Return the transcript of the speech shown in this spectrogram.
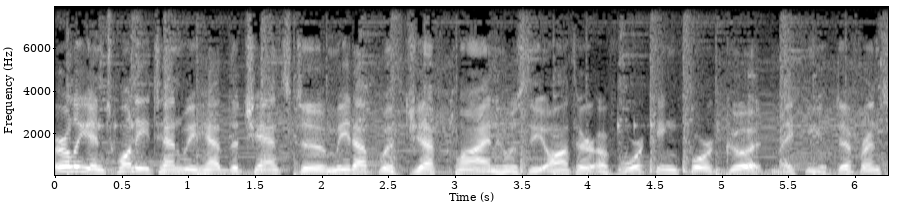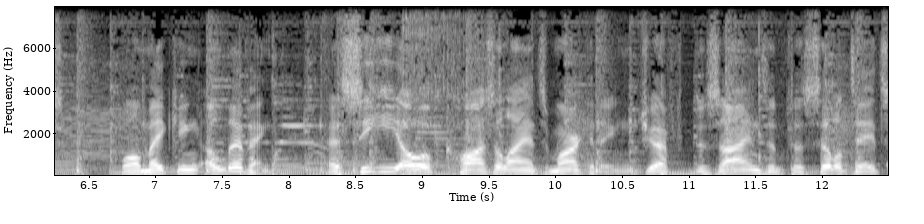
Early in 2010, we had the chance to meet up with Jeff Klein, who is the author of Working for Good Making a Difference While Making a Living. As CEO of Cause Alliance Marketing, Jeff designs and facilitates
